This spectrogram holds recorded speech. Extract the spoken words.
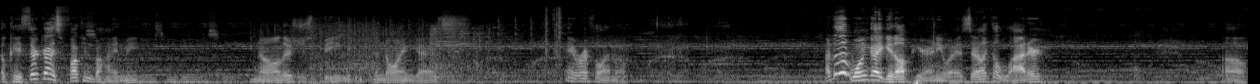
Okay, is there guys fucking behind me? No, there's just being annoying guys. Hey, rifle ammo. How did that one guy get up here anyway? Is there like a ladder? Oh.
